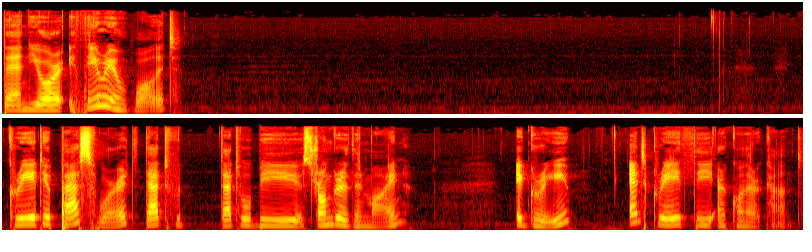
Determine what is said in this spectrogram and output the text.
then your Ethereum wallet, create a password that would that will be stronger than mine, agree, and create the Arcona account.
